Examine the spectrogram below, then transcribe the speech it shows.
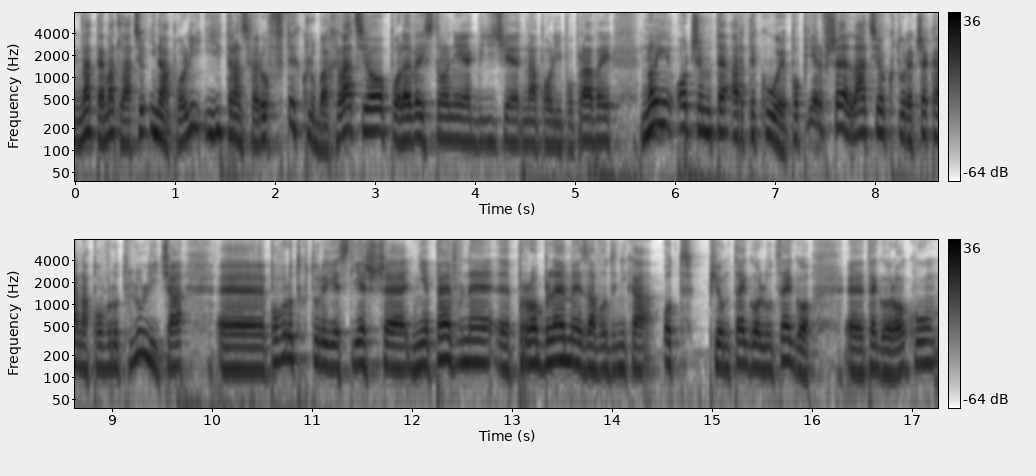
na temat Lazio i Napoli i transferów w tych klubach. Lazio po lewej stronie, jak widzicie, Napoli po prawej. No i o czym te artykuły? Po pierwsze, Lazio, które czeka na powrót Lulicia. E, powrót, który jest jeszcze niepewny. E, problemy zawodnika od 5 lutego e, tego roku,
